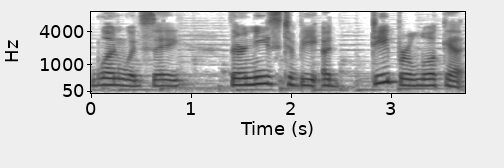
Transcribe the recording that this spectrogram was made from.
one would say there needs to be a deeper look at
